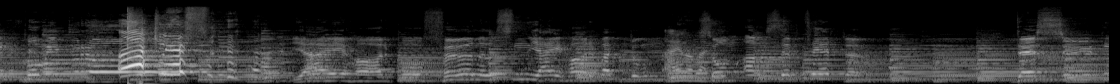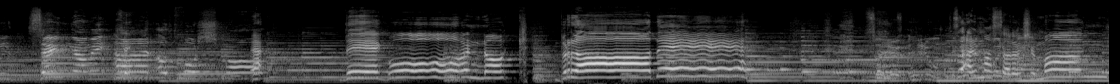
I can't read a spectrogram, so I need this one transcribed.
inn på mitt råd. Ah! Jeg har på følelsen jeg har vært dum Nei, nei, nei. som aksepterte. Dessuten, senga mi er altfor smal. Ja. Det går nok bra, det. Så Så er det masse arrangement.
